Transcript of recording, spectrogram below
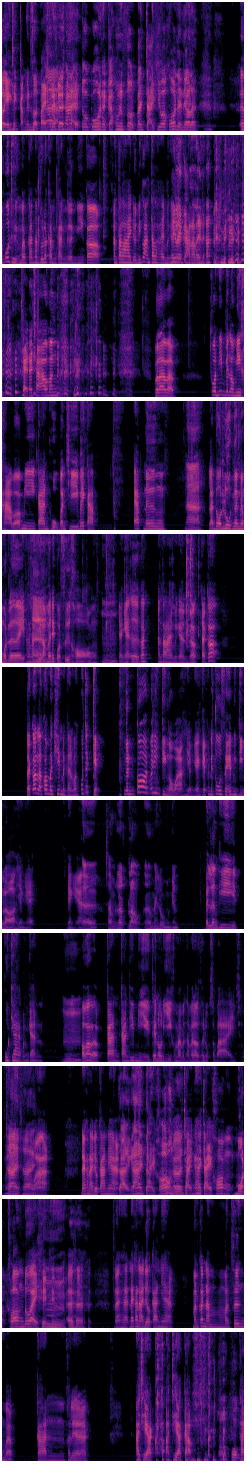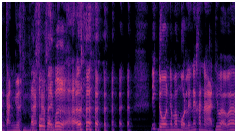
ตัวเองใช้กำเงินสดไปอ่าใช่ตัวกูเนี่ยกำเงินสดไปจ่ายคิวอาร์โค้ดอย่างเดียวเลยเออพูดถึงแบบการทำธุรกรรมการเงินนี่ก็อันตรายเดี๋ยวนี้ก็อันตรายเหมือนกันนี่นะรายการอะไรนะแฉแต่เช้ามั้งเวลาแบบทุกวันนี้เรามีข่าวแบบว่ามีการผูกบัญชีไว้กับแอปหนึ่งอ่า แล้วโดนลูดเงินไปหมดเลยทั้งๆที่เออเราไม่ได้กดซื้อของอืมอย่างเงี้ยเออก็อันตรายเหมือนกันแล้ว แต่ก็ แต่ก็เราก็มาคิดเหมือนกันว่ากูจะเก็บเงินก้อนไว้จริงๆเหรอวะอย่างเงี้ยเก็บไว้ในตู้เซฟจริงๆเหรออย่างเงี้ยอย่างเงี้ยเออทำแล้วเราเออไม่รู้เหมือนกัน เป็นเรื่องที่พูดยากเหมือนกัน อืม เพราะว่าแบบการการที่มีเทคโนโลยีเข้ามามันทำให้เราสะดวกสบายถูกไหมใช่ใช่แต่ว่า ในขณะเดียวกันเนี่ย จ่ายง่ายจ่ายคล่องเออจ่ายง่ายจ่ายคล่องหมดคล่องด้วยอืมเออนะฮะในขณะเดียวกันเนี่ย มันก็นำมันซึ่งแบบการเขาเรียกอะไรนะอาชญากรอาชญากรรมอ๋อพวกทางการเงินนักนะคสู้รับไซเบอร์เหรอฮะเออนี่โดนกันมาหมดเลยในขนาดที่แบบว่า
